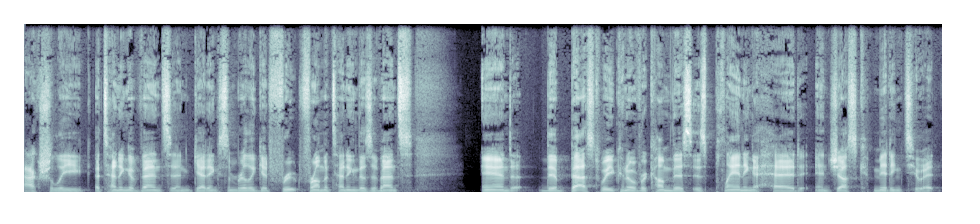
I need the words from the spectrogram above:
actually attending events and getting some really good fruit from attending those events. And the best way you can overcome this is planning ahead and just committing to it.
